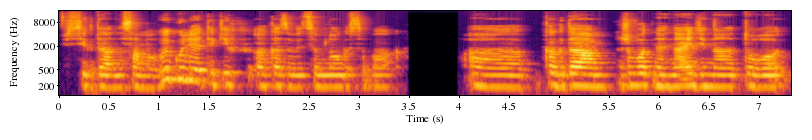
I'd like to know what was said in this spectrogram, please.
всегда на самовыгуле, таких оказывается много собак. А когда животное найдено, то,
